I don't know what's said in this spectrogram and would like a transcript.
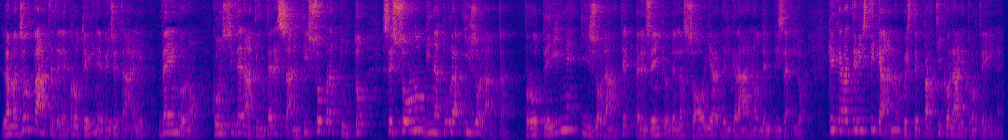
La maggior parte delle proteine vegetali vengono considerate interessanti soprattutto se sono di natura isolata, proteine isolate, per esempio della soia, del grano, del pisello. Che caratteristica hanno queste particolari proteine?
